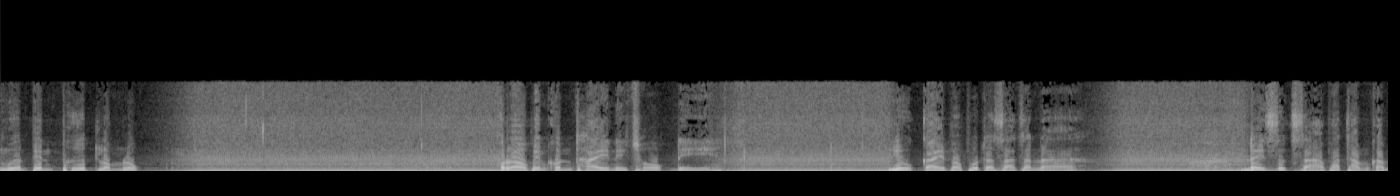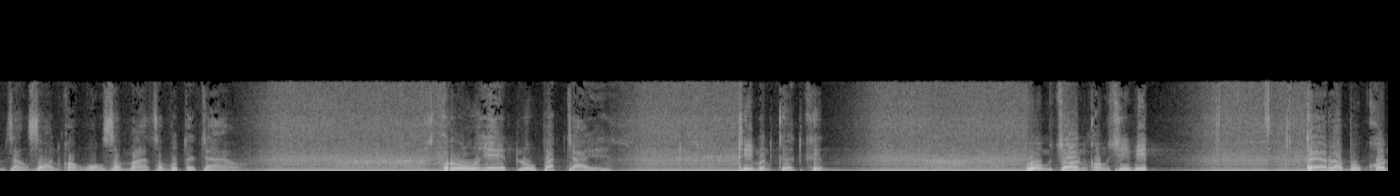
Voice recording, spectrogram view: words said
เหมือนเป็นพืชล้มลุก เราเป็นคนไทยในโชคดี อยู่ใกล้พระพุทธศาสนา ได้ศึกษาพระธรรมคำสั่งสอนขององค์สมมาสัมพุทธเจ้า รู้เหตุรู้ปัจจัย ที่มันเกิดขึ้น วงจรของชีวิต แต่ละบุคคล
